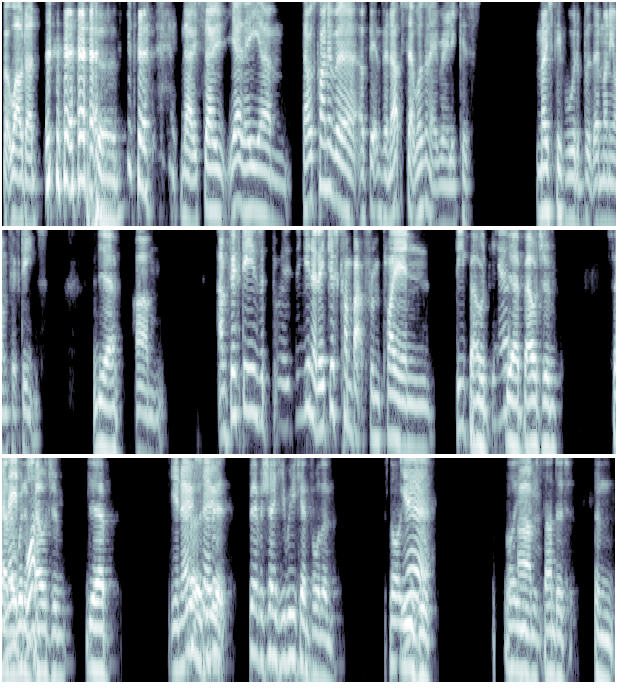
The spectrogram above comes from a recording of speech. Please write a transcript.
but well done. no, so yeah, they um, that was kind of a, a bit of an upset, wasn't it? Really, because most people would have put their money on 15s. yeah, Um, and 15s, you know, they just come back from playing deep. Bel- yeah. Belgium. So And they'd winning won. Belgium. Yeah, You know, so a bit, bit of a shaky weekend for them. It's not yeah. usual, not the Um, standard. And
